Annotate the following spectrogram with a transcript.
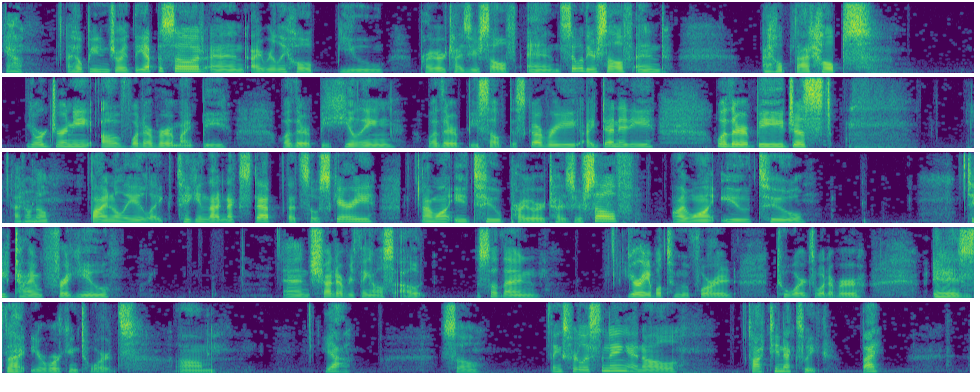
yeah, I hope you enjoyed the episode, and I really hope you prioritize yourself and sit with yourself. And I hope that helps your journey of whatever it might be, whether it be healing, whether it be self discovery, identity, whether it be just, I don't know, finally like taking that next step that's so scary. I want you to prioritize yourself. I want you to take time for you and shut everything else out so then you're able to move forward towards whatever it is that you're working towards. Um, yeah. So Thanks for listening, and I'll talk to you next week. Bye.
